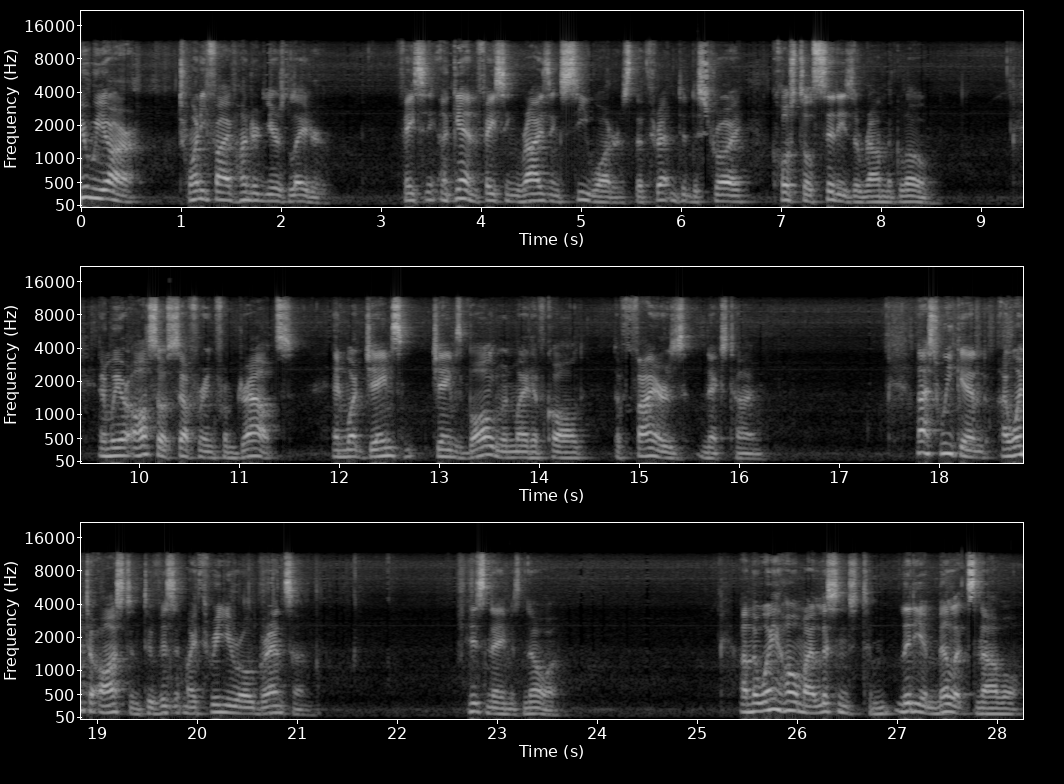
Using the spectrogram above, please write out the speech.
Here we are, 2,500 years later, facing again facing rising seawaters that threaten to destroy coastal cities around the globe. And we are also suffering from droughts and what James James Baldwin might have called the fires next time. Last weekend, I went to Austin to visit my three year old grandson. His name is Noah. On the way home, I listened to Lydia Millet's novel,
